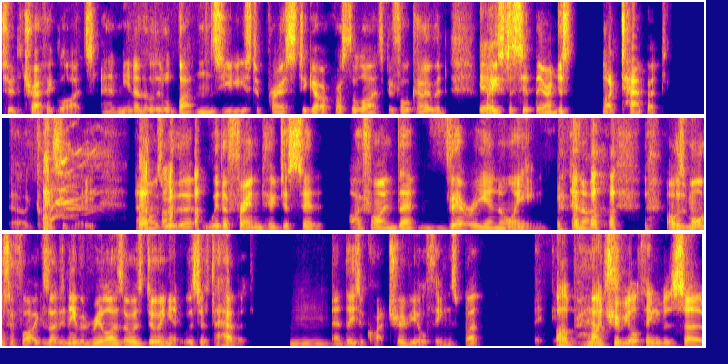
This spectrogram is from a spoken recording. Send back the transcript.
to the traffic lights and you know the little buttons you used to press to go across the lights before COVID. I used to sit there and just like tap it uh, constantly. and I was with a with a friend who just said, "I find that very annoying," and I, I was mortified because I didn't even realize I was doing it. It was just a habit. Mm. And these are quite trivial things, but Well, my trivial thing was uh,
